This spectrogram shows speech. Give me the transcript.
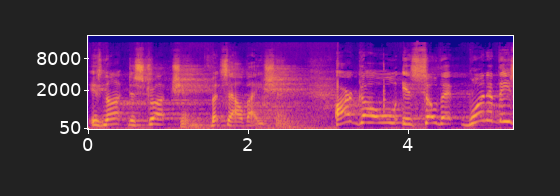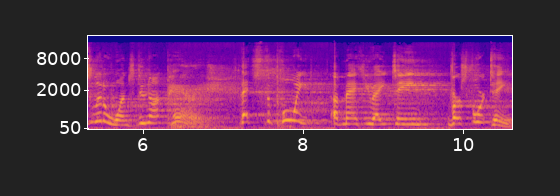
is not destruction but salvation. Our goal is so that one of these little ones do not perish. That's the point of Matthew 18, verse 14.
